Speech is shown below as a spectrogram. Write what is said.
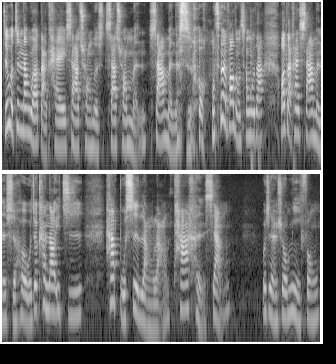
结果正当我要打开纱窗的纱窗门纱门的时候，我真的不知道怎么称呼它。我要打开纱门的时候，我就看到一只，它不是朗朗，它很像。我只能说蜜蜂，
